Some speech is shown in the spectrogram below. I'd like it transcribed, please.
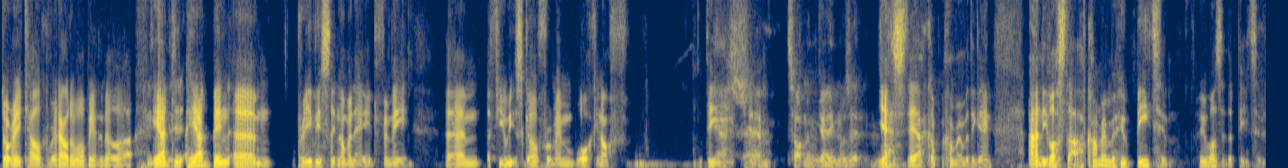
Don't really Cal. Ronaldo will be in the middle of that. He had he had been um, previously nominated for me um, a few weeks ago from him walking off the yes, yeah. um, Tottenham game, was it? Yes, yeah, I can't, I can't remember the game, and he lost that. I can't remember who beat him. Who was it that beat him?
